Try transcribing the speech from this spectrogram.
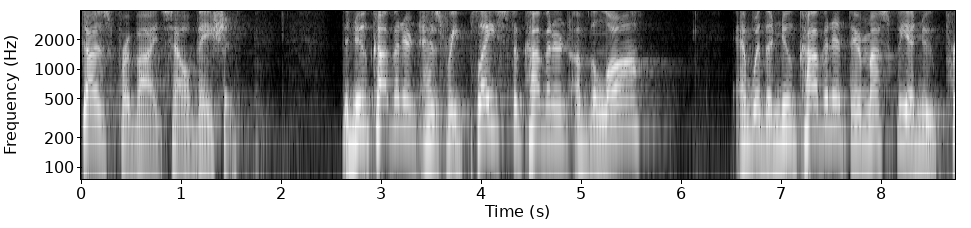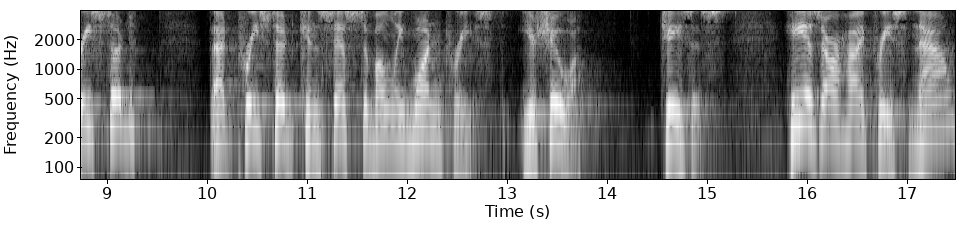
does provide salvation. The new covenant has replaced the covenant of the law. And with a new covenant, there must be a new priesthood. That priesthood consists of only one priest, Yeshua, Jesus. He is our high priest now.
